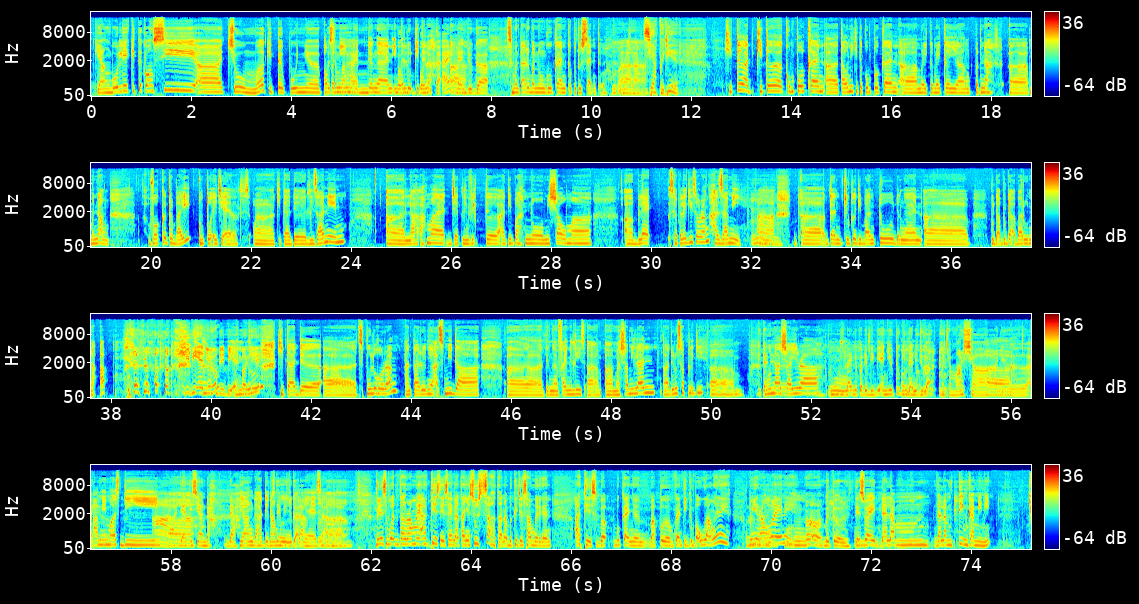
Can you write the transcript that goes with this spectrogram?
Yang boleh kita kongsi uh, cuma kita punya Opening persembahan dengan interlude pem- kita lah. Ah. dan juga Sementara menunggukan keputusan tu. okay. Ah. Siapa dia? kita kita kumpulkan uh, tahun ni kita kumpulkan uh, mereka-mereka yang pernah uh, menang vokal terbaik untuk AJL. Uh, kita ada Liza Anim, uh, Lah Ahmad, Jacqueline Victor, Adibah Noh, Misha Umar, uh, Black siapa lagi seorang? Hazami. Mm. uh, uh, dan juga dibantu dengan uh, budak-budak baru nak up. BBNU BBNU Okay. kita ada uh, 10 orang antaranya Asmida uh, dengan finalis uh, uh, Masya Milan. Uh, dulu siapa lagi? Um, Kita Muna ada- Syaira. Hmm. Selain daripada BBNU tu kita ada juga macam Marsha ada ada Amir Masdi. Uh, artis-artis yang dah dah yang dah ada nama Established jugalah. yes Hmm. uh, Bila sebut tentang ramai artis ni Saya nak tanya Susah tak nak bekerjasama dengan Artis Sebab bukannya Berapa Bukan 3-4 orang ni Punya ramai ni Ha-ha. Betul. That's why dalam dalam tim kami ni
